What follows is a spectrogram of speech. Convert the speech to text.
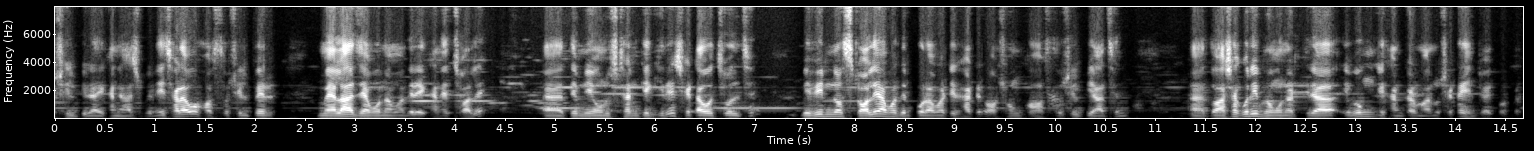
শিল্পীরা এখানে আসবেন। এছাড়াও হস্তশিল্পের মেলা যেমন আমাদের এখানে চলে তেমনি অনুষ্ঠানকে ঘিরে সেটাও চলছে। বিভিন্ন স্টলে আমাদের পোড়ামাটির হাটের অসংখ্য হস্তশিল্পী আছেন। তো আশা করি ভ্রমণার্থীরা এবং এখানকার মানুষ এটা এনজয় করবেন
